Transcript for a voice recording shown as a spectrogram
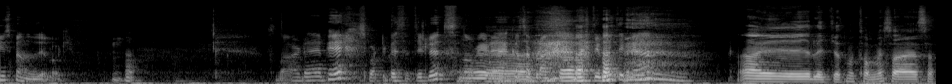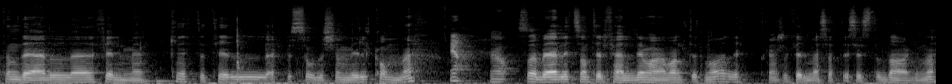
mye spennende dialog. Mm. Ja. Så da er det Per. Spart de beste til slutt. Nå blir det Casablanca vekk imot. Nei, I likhet med Tommy så har jeg sett en del uh, filmer knyttet til episoder som vil komme. Ja. Ja. Så det ble litt sånn tilfeldig hva jeg valgte ut nå. Litt kanskje filmer jeg har sett de siste dagene.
